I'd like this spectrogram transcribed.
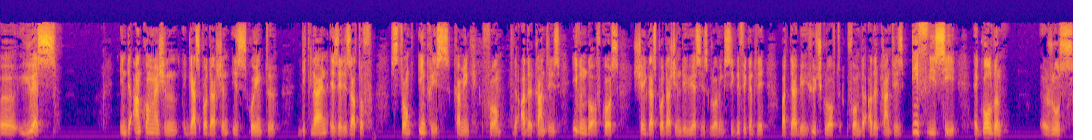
U.S. in the unconventional gas production is going to decline as a result of strong increase coming from the other countries, even though, of course, shale gas production in the U.S. is growing significantly, but there'll be huge growth from the other countries if we see a golden rules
